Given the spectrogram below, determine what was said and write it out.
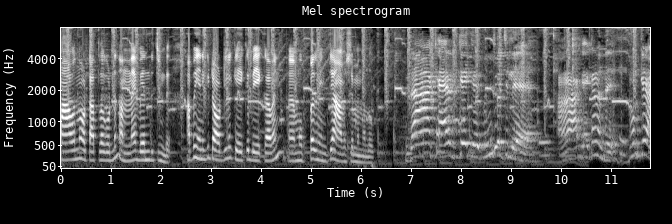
മാവൊന്നും ഒട്ടാത്തത് കൊണ്ട് നന്നായി വെന്തിട്ടുണ്ട്. അപ്പോൾ എനിക്ക് ടോട്ടൽ കേക്ക് ബേക്ക് ആവാൻ മുപ്പത് മിനിറ്റ് ആവശ്യം വന്നുള്ളൂ ഇതാ കേക്ക് ആ കേക്കാണത് നോക്കിയാ?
